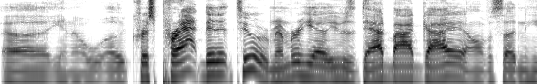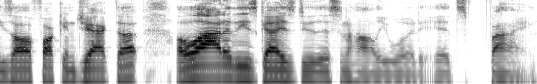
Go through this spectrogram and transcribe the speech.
uh, you know, uh, Chris Pratt did it too. Remember, he had, he was a dad bod guy, and all of a sudden he's all fucking jacked up. A lot of these guys do this in Hollywood. It's fine.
